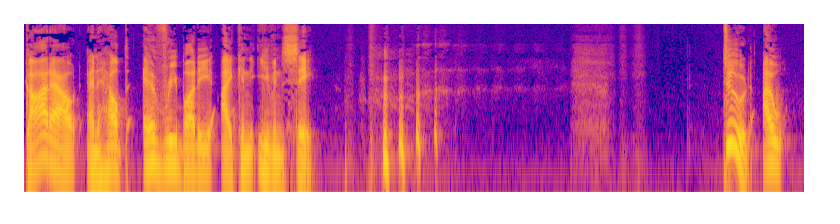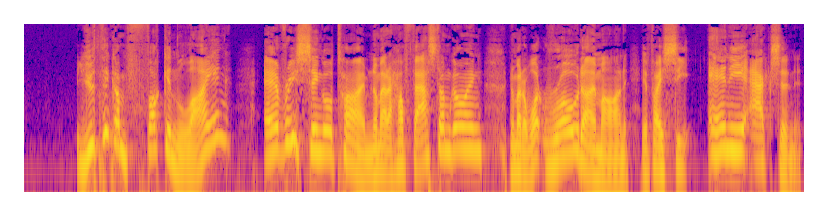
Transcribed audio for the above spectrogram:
got out, and helped everybody I can even see. Dude, I you think I'm fucking lying? Every single time, no matter how fast I'm going, no matter what road I'm on, if I see any accident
